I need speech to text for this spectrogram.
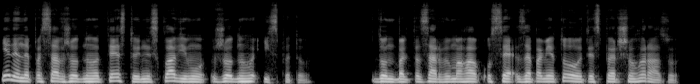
Я не написав жодного тесту і не склав йому жодного іспиту. Дон Бальтазар вимагав усе запам'ятовувати з першого разу,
